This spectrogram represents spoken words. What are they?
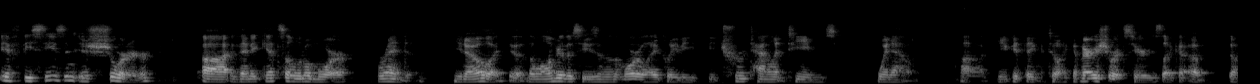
if the season is shorter, uh, then it gets a little more random. You know, like the longer the season, the more likely the, the true talent teams win out. Uh, you could think to like a very short series, like a, a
